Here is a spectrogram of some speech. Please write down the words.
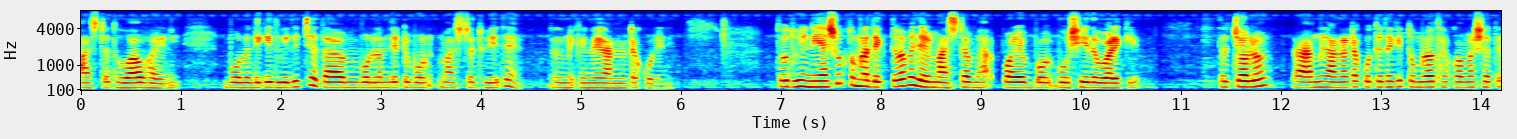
মাছটা ধোয়াও হয়নি। বোন ওদিকে ধুয়ে দিচ্ছে, তা আমি বললাম যে একটু বোন, মাছটা ধুয়ে দে, আমি এখানে রান্নাটা করে নিই তো ধুয়ে নিয়ে আসুক, তোমরা দেখতে পাবে যে আমি মাছটা পরে বসিয়ে দেবো আর কি। তো চলো আমি রান্নাটা করতে থাকি তোমরাও থাকো আমার সাথে।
